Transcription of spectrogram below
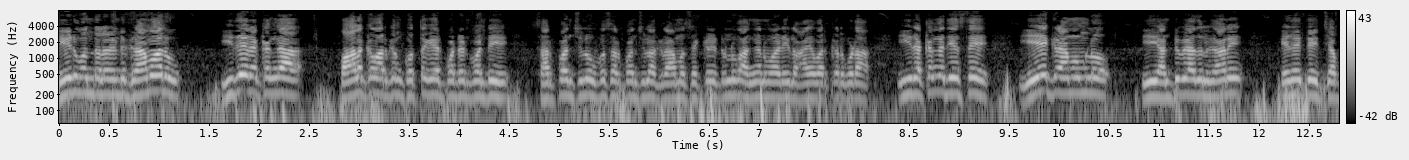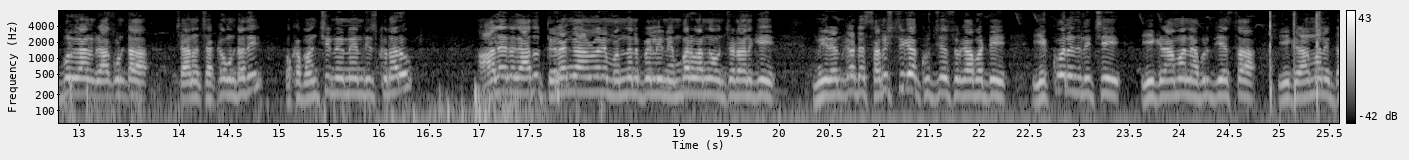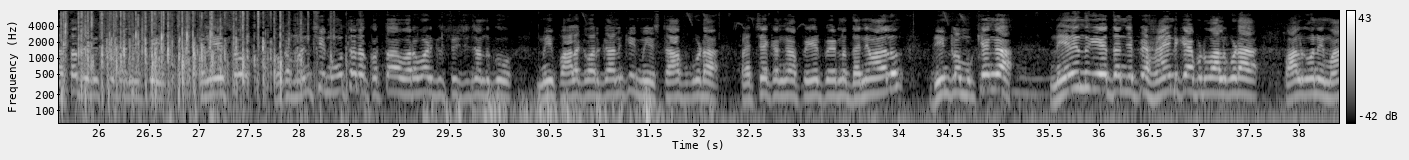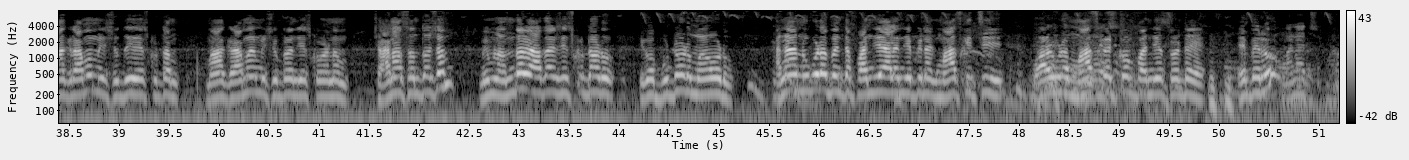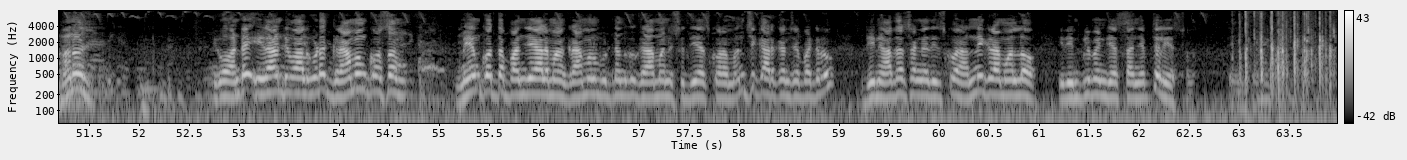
ఏడు వందల రెండు గ్రామాలు ఇదే రకంగా పాలకవర్గం కొత్తగా ఏర్పడినటువంటి సర్పంచులు ఉప సర్పంచులు గ్రామ సెక్రటరీలు అంగన్వాడీలు ఆయా వర్కర్ కూడా ఈ రకంగా చేస్తే ఏ గ్రామంలో ఈ అంటువ్యాధులు కానీ ఏదైతే జబ్బులు కానీ రాకుండా చాలా చక్కగా ఉంటుంది. ఒక మంచి నిర్ణయం తీసుకున్నారు. ఆలేదు కాదు తెలంగాణలోనే మందనపల్లి నెంబర్ వన్గా ఉంచడానికి మీరు ఎందుకంటే సమిష్టిగా కృషి చేస్తారు కాబట్టి ఎక్కువ నిధులు ఇచ్చి ఈ గ్రామాన్ని అభివృద్ధి చేస్తా ఈ గ్రామాన్ని దత్తత తీసుకుంటారని చెప్పి తెలియజేస్తూ ఒక మంచి నూతన కొత్త వరవడికి సృష్టించేందుకు మీ పాలక వర్గానికి మీ స్టాఫ్ కూడా ప్రత్యేకంగా పేరు పేరున ధన్యవాదాలు. దీంట్లో ముఖ్యంగా నేనెందుకు చేయొద్దని చెప్పి హ్యాండిక్యాప్డ్ వాళ్ళు కూడా పాల్గొని మా గ్రామం మేము శుద్ధి చేసుకుంటాం మా గ్రామాన్ని శుభ్రం చేసుకోవడం చాలా సంతోషం. మిమ్మల్ని అందరూ ఆదర్శ తీసుకుంటున్నాడు. ఇగో బుడ్డోడు మావోడు. అన్నా నువ్వు కూడా ఇంత పని చేయాలని చెప్పి నాకు మాస్క్ ఇచ్చి వాడు కూడా మాస్క్ పెట్టుకొని పని చేస్తుంటే ఏం పేరు? మనోజ్. ఇగో అంటే ఇలాంటి వాళ్ళు కూడా గ్రామం కోసం మేము కొత్త పని చేయాలి. మా గ్రామం పుట్టినందుకు గ్రామాన్ని శుద్ధి చేసుకోవాలి మంచి కార్యక్రమం చేపట్టారు దీన్ని ఆదర్శంగా తీసుకొని అన్ని గ్రామాల్లో ఇది ఇంప్లిమెంట్ చేస్తా అని చెప్పి తెలియజేస్తున్నాం.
